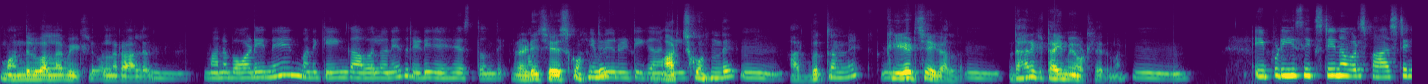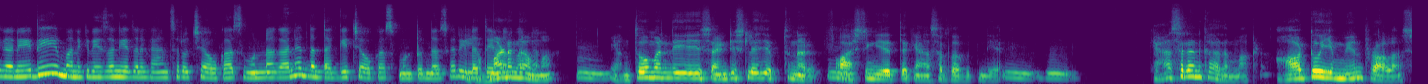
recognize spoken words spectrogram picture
మందుల వల్ల వీటి వల్ల రాలేదు. మన బాడీనే మనకి ఏం కావాలో అనేది రెడీ చేసేస్తుంది. రెడీ చేసుకుంటుంది ఇమ్యూనిటీ కానీ మార్చుకుంటుంది అద్భుతాన్ని క్రియేట్ చేయగలదు. దానికి టైం ఇవ్వట్లేదు మనం. ఇప్పుడు ఈ సిక్స్టీన్ అవర్స్ ఫాస్టింగ్ అనేది మనకి నిజంగా ఏదైనా క్యాన్సర్ వచ్చే అవకాశం ఉన్నా కానీ దాన్ని తగ్గించే అవకాశం ఉంటుందా సార్ ఇలా బ్రహ్మాండంగా? అమ్మా ఎంతో మంది సైంటిస్టులే చెప్తున్నారు. ఫాస్టింగ్ చేస్తే క్యాన్సర్ తగ్గుతుంది అని క్యాన్సర్ అని కాదమ్మా అక్కడ ఆటో ఇమ్యూన్ ప్రాబ్లమ్స్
